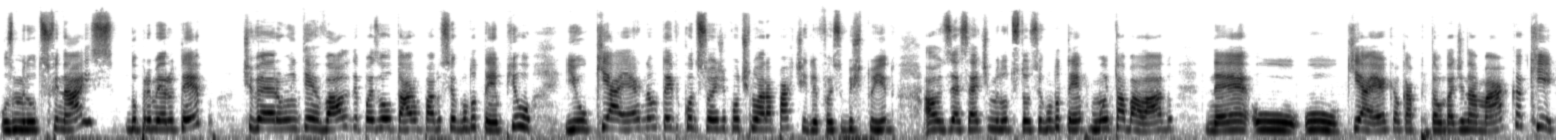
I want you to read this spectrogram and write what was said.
os minutos finais do primeiro tempo tiveram um intervalo e depois voltaram para o segundo tempo. E o, e o Kiaer não teve condições de continuar a partida. Ele foi substituído aos 17 minutos do segundo tempo, muito abalado, né? O, o Kiaer, que é o capitão da Dinamarca, que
